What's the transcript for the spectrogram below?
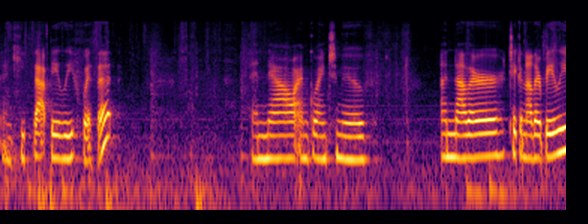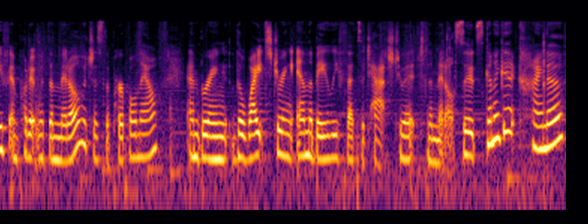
And keep that bay leaf with it. And now I'm going to move another, take another bay leaf and put it with the middle, which is the purple now, and bring the white string and the bay leaf that's attached to it to the middle. So it's gonna get kind of,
